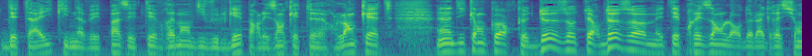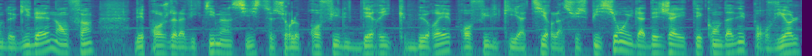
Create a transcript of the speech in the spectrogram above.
détail qui n'avait pas été vraiment divulgué par les enquêteurs. L'enquête indique encore que deux auteurs, deux hommes étaient présents lors de l'agression de Guylaine. Enfin, les proches de la victime insistent sur le profil profil d'Éric Buret, profil qui attire la suspicion. Il a déjà été condamné pour viol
